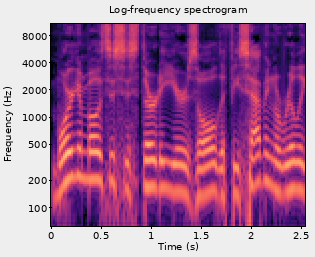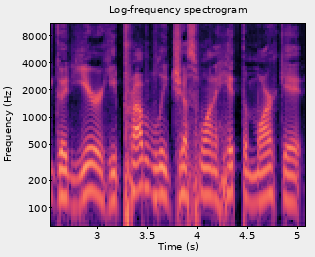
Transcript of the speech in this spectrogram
Morgan Moses is 30 years old. If he's having a really good year, he'd probably just want to hit the market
